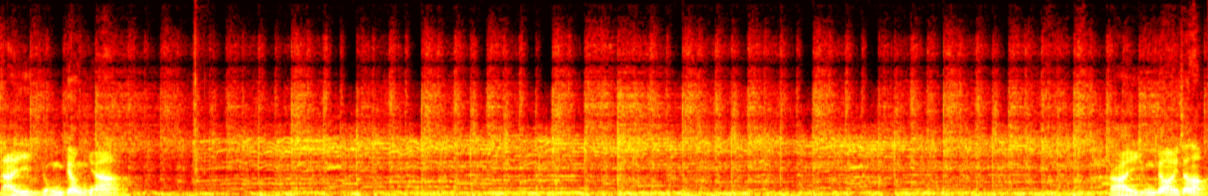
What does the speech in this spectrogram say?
아, 이 용병이야. 아, 이 용병 아니잖아.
